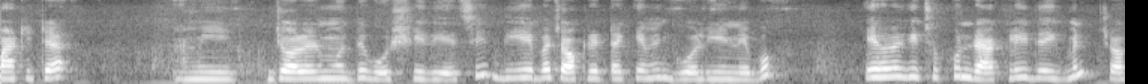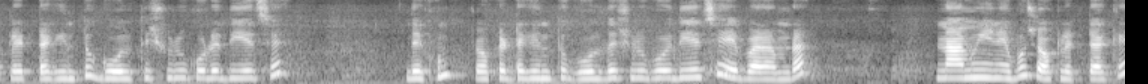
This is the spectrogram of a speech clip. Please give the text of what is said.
বাটিটা আমি জলের মধ্যে বসিয়ে দিয়েছি। দিয়ে এবার চকলেটটাকে আমি গলিয়ে নেব। এভাবে কিছুক্ষণ রাখলেই দেখবেন চকলেটটা কিন্তু গলতে শুরু করে দিয়েছে। দেখুন, চকলেটটা কিন্তু গলতে শুরু করে দিয়েছে। এবার আমরা নামিয়ে নেব চকলেটটাকে।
